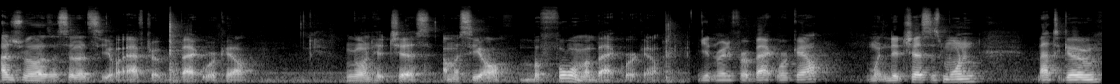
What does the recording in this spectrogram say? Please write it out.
I just realized I said I'd see y'all after a back workout. I'm going to hit chest. I'm gonna see y'all before my back workout. Getting ready for a back workout. Went and did chest this morning. About to go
